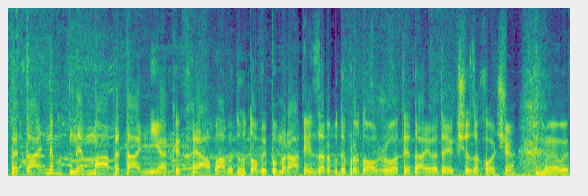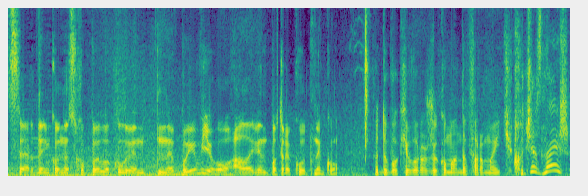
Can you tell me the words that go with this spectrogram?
Питань нем- нема питань ніяких. Абавит готовий помирати і зараз буде продовжувати дайвити, якщо захоче. Мене ледь серденько не схопило, коли він не бив його, але він по трикутнику. Допоки ворожа команда фармить. Хоча, знаєш,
